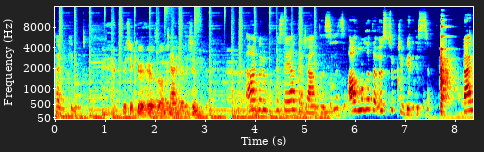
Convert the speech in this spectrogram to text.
Tabii ki Nutuk. Teşekkür ediyoruz o ederim. için. A grubu bir seyahat ajantasıyız. Almalı da Öztürkçe bir isim. Ben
